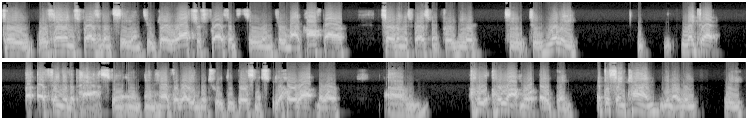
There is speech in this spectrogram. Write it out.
through Ruth Haring's presidency and through Gary Walter's presidency and through Mike Hoffpauir serving as president for a year to to really make that a, thing of the past and, and, and, have the way in which we do business be a whole lot more um, a whole, a whole lot more open at the same time, you know, we we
